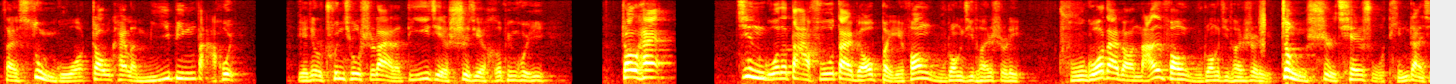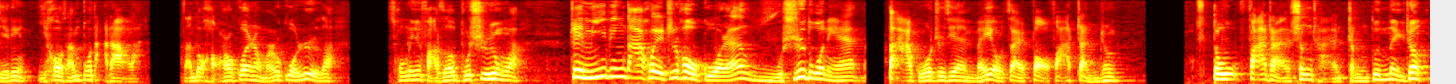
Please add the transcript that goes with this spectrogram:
在宋国召开了弭兵大会，也就是春秋时代的第一届世界和平会议。召开，晋国的大夫代表北方武装集团势力，楚国代表南方武装集团势力，正式签署停战协定。以后咱不打仗了，咱都好好关上门过日子，丛林法则不适用了。这弭兵大会之后，果然五十多年，大国之间没有再爆发战争。都发展生产，整顿内政，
